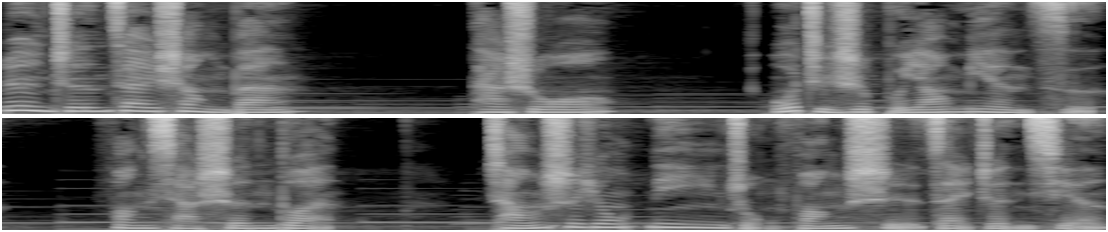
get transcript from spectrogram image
认真在上班。”他说：“我只是不要面子，放下身段，尝试用另一种方式在挣钱。”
